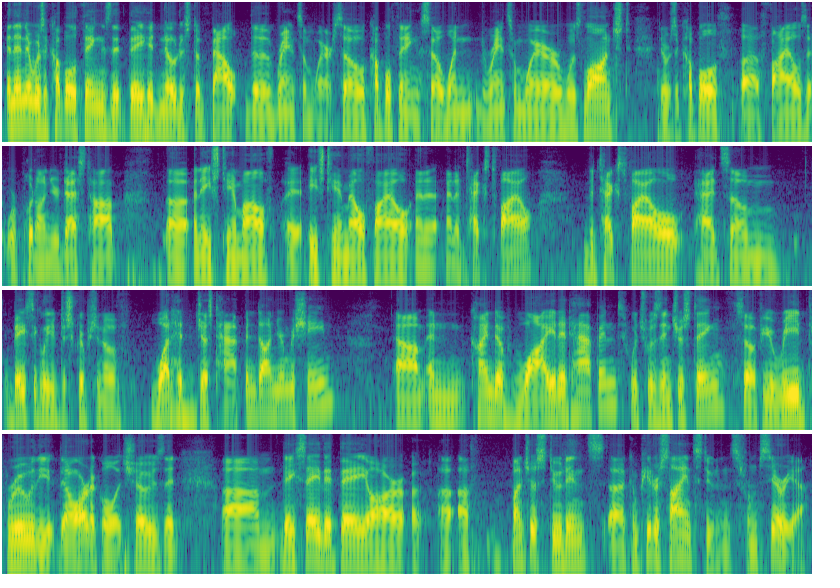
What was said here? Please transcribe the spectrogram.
and then there was a couple of things that they had noticed about the ransomware. So a couple things. So when the ransomware was launched, there was a couple of uh, files that were put on your desktop uh, an HTML, HTML file and a, and a text file. The text file had some, basically a description of what had just happened on your machine um, and kind of why it had happened, which was interesting. So if you read through the, the article, it shows that um, they say that they are a, a, a bunch of students, uh, computer science students from Syria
